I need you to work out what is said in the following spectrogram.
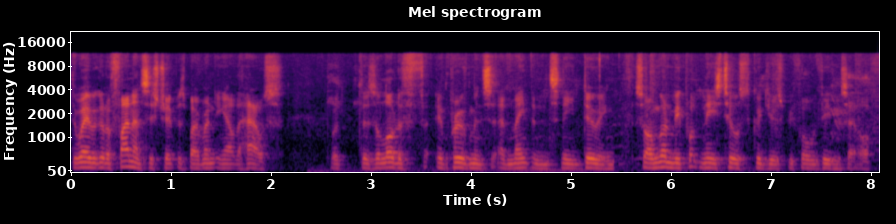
The way we're going to finance this trip is by renting out the house, but there's a lot of improvements and maintenance need doing. So I'm going to be putting these tools to good use before we've even set off.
